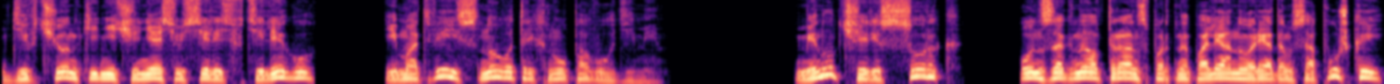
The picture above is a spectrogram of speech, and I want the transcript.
Девчонки, не чинясь, уселись в телегу, и Матвей снова тряхнул поводьями. Минут через сорок он загнал транспорт на поляну рядом с опушкой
